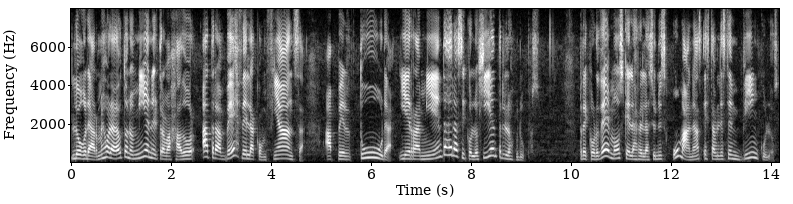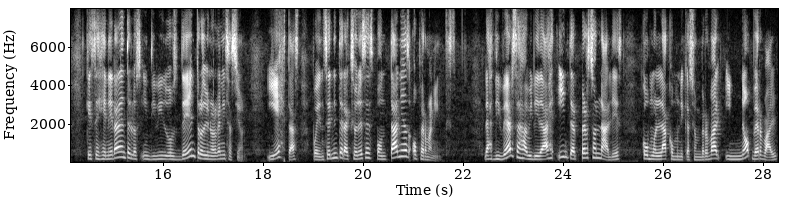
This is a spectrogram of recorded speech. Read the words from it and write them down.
lograr mejorar la autonomía en el trabajador a través de la confianza, apertura y herramientas de la psicología entre los grupos. Recordemos que las relaciones humanas establecen vínculos que se generan entre los individuos dentro de una organización y estas pueden ser interacciones espontáneas o permanentes. Las diversas habilidades interpersonales como la comunicación verbal y no verbal,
